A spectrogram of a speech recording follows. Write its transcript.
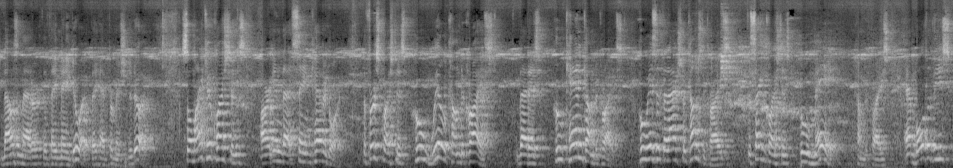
Now it's a matter that they may do it. They had permission to do it. So my two questions are in that same category. The first question is who will come to Christ? That is, who can come to Christ? Who is it that actually comes to Christ? The second question is who may come to Christ? And both of these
